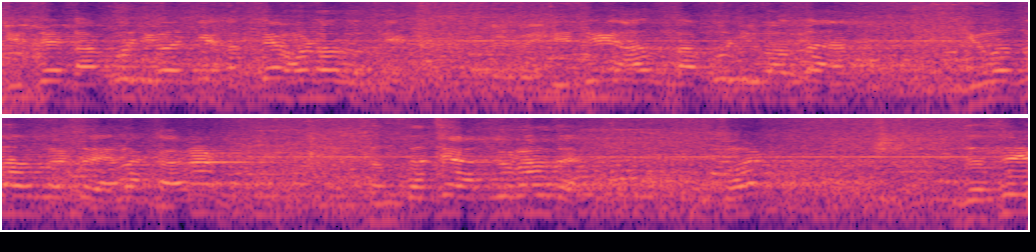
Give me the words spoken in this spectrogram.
जिथे लाखो जीवांची हत्या होणार होती तिथे आज लाखो जीवांना जीवनदान मिळतं याला कारण संतांचे आशीर्वाद आहे. पण जसे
